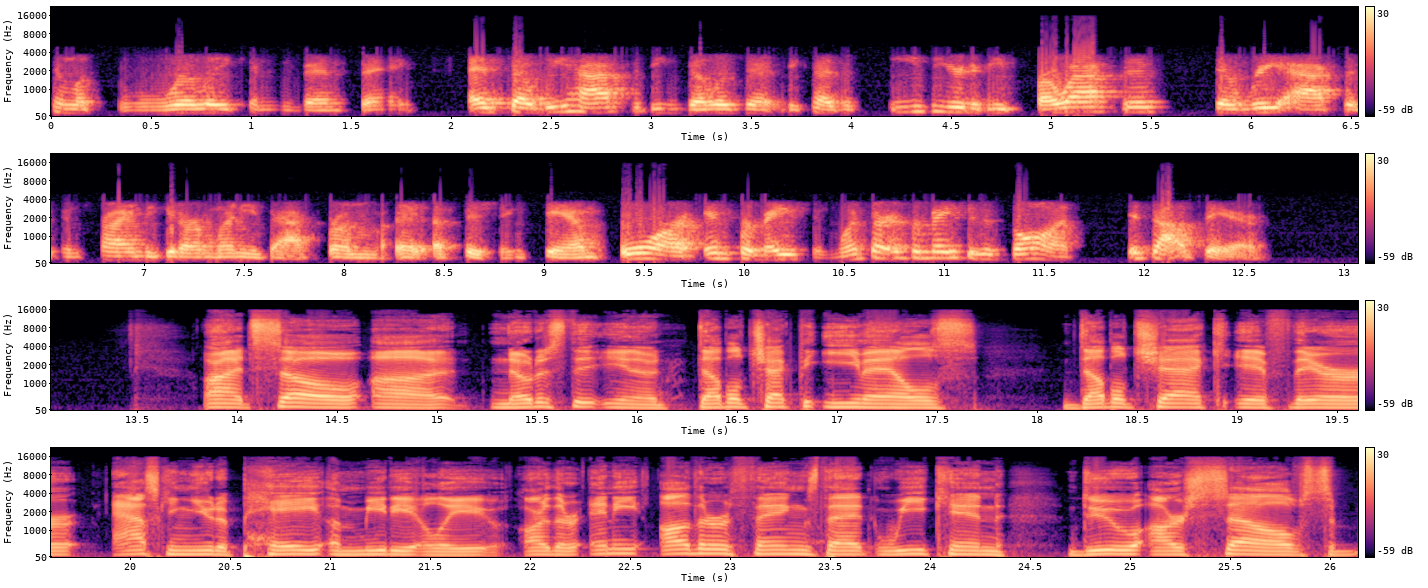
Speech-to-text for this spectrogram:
can look really convincing. And so we have to be diligent because it's easier to be proactive than reactive in trying to get our money back from a, a phishing scam or information. Once our information is gone, it's out there. All right. So uh, notice that, you know, double check the emails double check if they're asking you to pay immediately. Are there any other things that we can do ourselves to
